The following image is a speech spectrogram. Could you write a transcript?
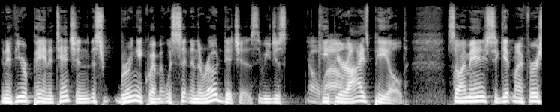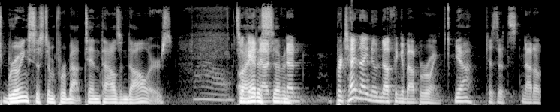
And if you were paying attention, this brewing equipment was sitting in the road ditches. If you just Oh, keep wow. your eyes peeled. So I managed to get my first brewing system for about ten thousand dollars. So I Okay, had a now- seven. now pretend I know nothing about brewing yeah. because it's not a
